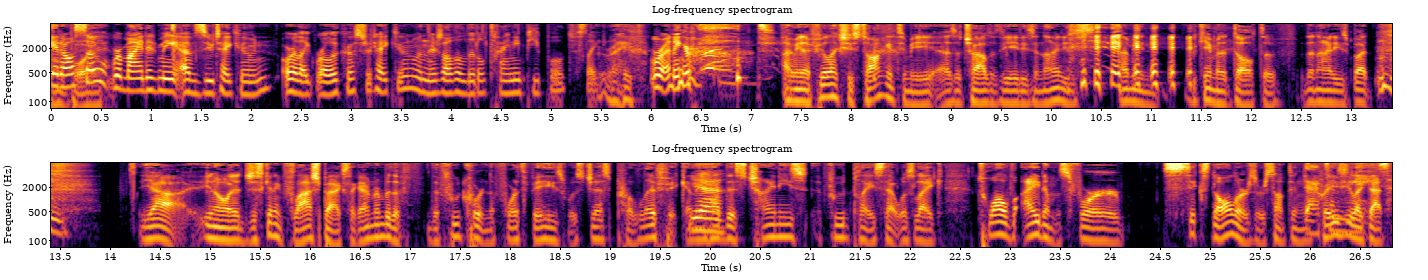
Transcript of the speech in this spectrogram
it Oh, also boy. reminded me of Zoo Tycoon or like Roller Coaster Tycoon when there's all the little tiny people just like Right. running around. I mean, I feel like she's talking to me as a child of the 80s and 90s. I mean, became an adult of the 90s, but Mm-hmm. Yeah, you know, just getting flashbacks. Like I remember the the food court in the fourth phase was just prolific, and they had this Chinese food place that was like twelve items for six dollars or something That's crazy like that.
